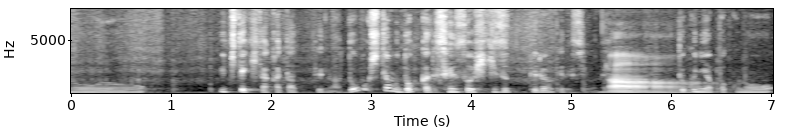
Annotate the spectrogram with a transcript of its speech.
の生きてきた方っていうのはどうしてもどっかで戦争を引きずってるわけですよね。特にやっぱこの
